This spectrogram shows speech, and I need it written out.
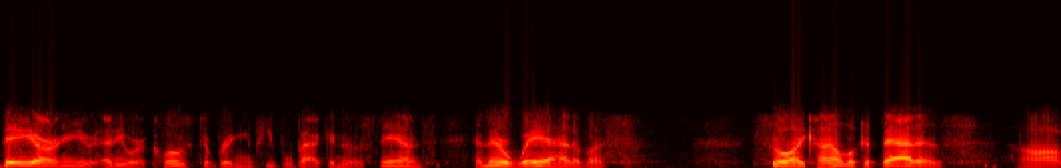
they aren't any, anywhere close to bringing people back into the stands, and they're way ahead of us. So I kind of look at that as, um,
